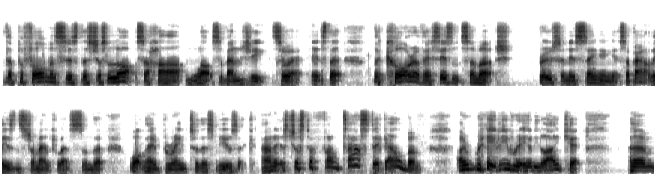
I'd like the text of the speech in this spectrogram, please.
the performances. There's just lots of heart and lots of energy to it. It's that the core of this isn't so much Bruce and his singing. It's about these instrumentalists and the, what they bring to this music. And it's just a fantastic album. I really, really like it. Um,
